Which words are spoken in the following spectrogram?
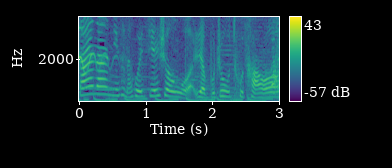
当然呢，你可能会接受我忍不住吐槽哦。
